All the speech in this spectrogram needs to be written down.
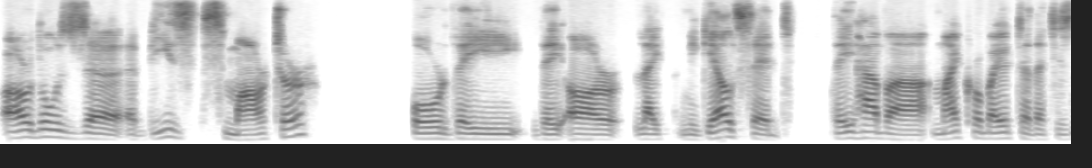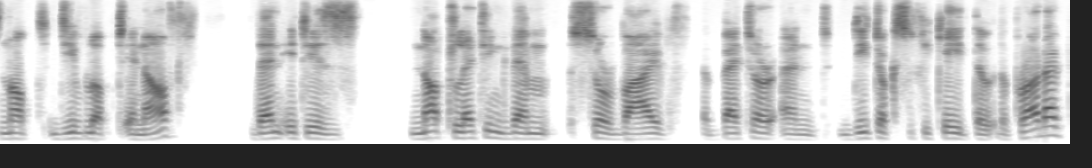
are those uh, bees smarter or they they are like miguel said they have a microbiota that is not developed enough then it is not letting them survive better and detoxificate the, the product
